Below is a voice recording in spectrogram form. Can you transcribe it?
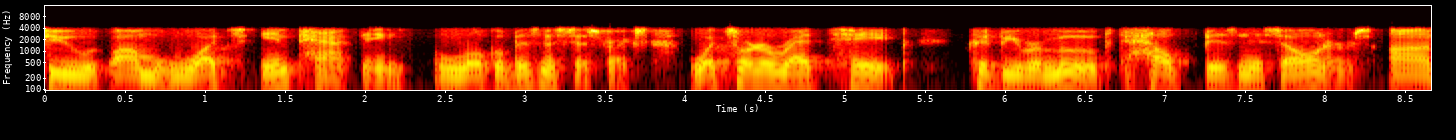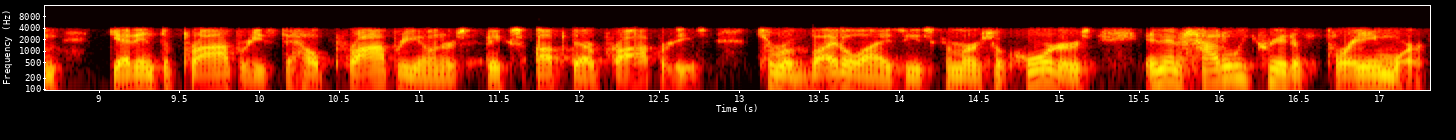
to um, what's impacting local business districts, what sort of red tape could be removed to help business owners um, get into properties, to help property owners fix up their properties, to revitalize these commercial corridors. And then how do we create a framework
